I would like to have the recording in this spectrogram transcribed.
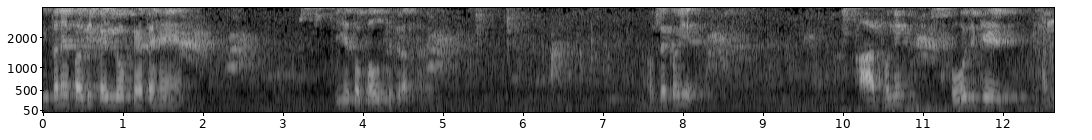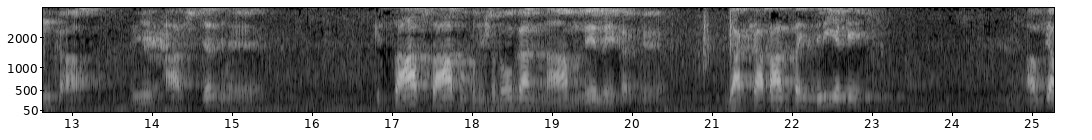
इतने पर भी कई लोग कहते हैं कि ये तो बौद्ध ग्रंथ है। और देखो ये आधुनिक खोज के ढंग का ये आश्चर्य है कि साफ़ साफ़ उपनिषदों का नाम ले ले करके व्याख्याता तैतरीय के अब क्या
